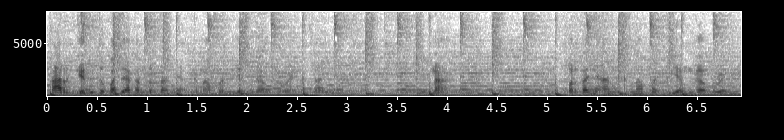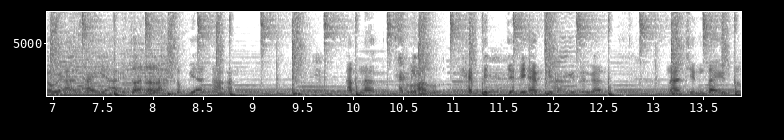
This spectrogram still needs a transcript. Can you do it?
target itu pasti akan bertanya kenapa dia nggak WA saya pertanyaan kenapa dia nggak WA, nggak WA saya? Itu adalah kebiasaan. Karena selalu habit jadi habit gitu kan. Nah cinta itu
